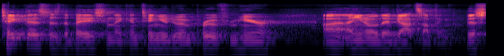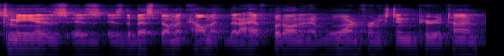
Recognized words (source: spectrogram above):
take this as the base and they continue to improve from here, uh, you know they've got something. This to me is is is the best helmet helmet that I have put on and have worn for an extended period of time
